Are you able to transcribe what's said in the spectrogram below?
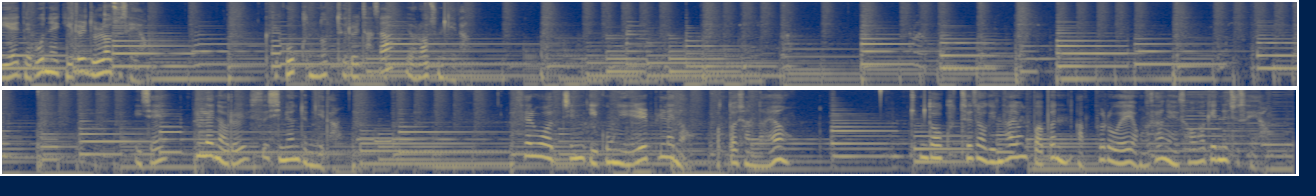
위에 내보내기를 눌러주세요. 그리고 굿노트를 찾아 열어줍니다. 이제 플래너를 쓰시면 됩니다. 새로워진 2021 플래너 어떠셨나요? 좀 더 구체적인 사용법은 앞으로의 영상에서 확인해주세요.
